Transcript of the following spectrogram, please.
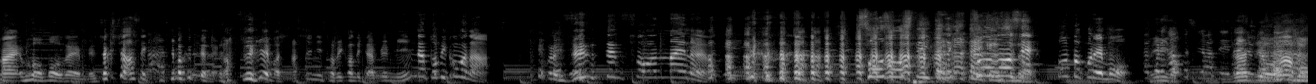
らはい、もうもうね、めちゃくちゃ汗かきまくってんだよ。あすげえ、もう写真に飛び込んできた。みんな飛び込むな。これ全然伝わんないのよ。想像していただきたい想感じの像して、ほんとこれもう、あこれアップしません。ラジオはもう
